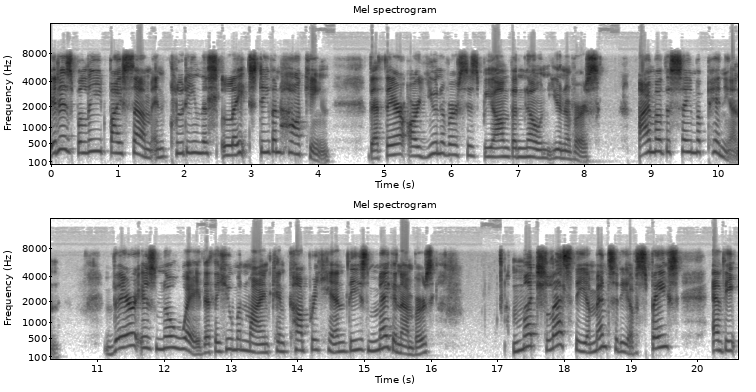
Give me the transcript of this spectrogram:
It is believed by some, including the late Stephen Hawking, that there are universes beyond the known universe. I'm of the same opinion. There is no way that the human mind can comprehend these mega numbers, much less the immensity of space and the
